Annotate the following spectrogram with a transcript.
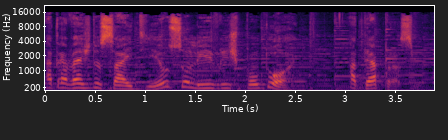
através do site eusolivres.org. Até a próxima!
